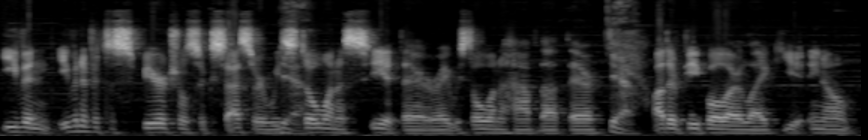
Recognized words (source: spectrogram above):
even even if it's a spiritual successor, we Yeah. still want to see it there, right? We still want to have that there yeah. other people are like you, you know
